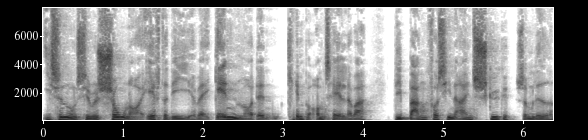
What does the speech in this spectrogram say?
i sådan nogle situationer, efter det I har været igennem, og den kæmpe omtale, der var, blive bange for sin egen skygge som leder?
